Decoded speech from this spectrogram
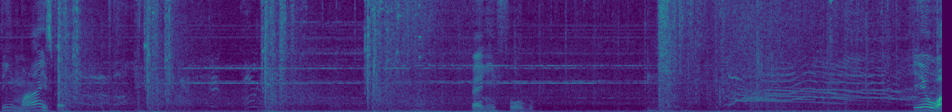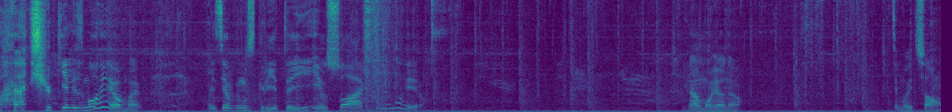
Tem mais, velho. Pega em fogo. Eu acho que eles morreram, mano. Ver se eu vi uns gritos aí, eu só acho que eles morreram. Não, morreu não. Tem morrido só um.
